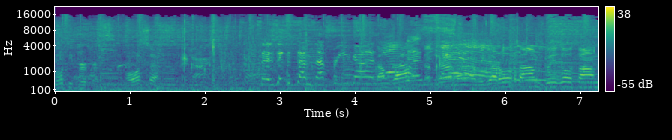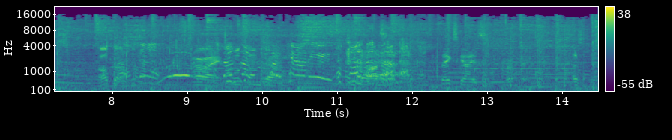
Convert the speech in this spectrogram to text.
Multi-purpose. Awesome. So is it the thumbs up for you guys? Thumbs up. Yes. Thumbs up. We got all thumbs. Where's all thumbs? Also. All right. All thumbs up. County. Awesome. Thanks, guys. Perfect. Let's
